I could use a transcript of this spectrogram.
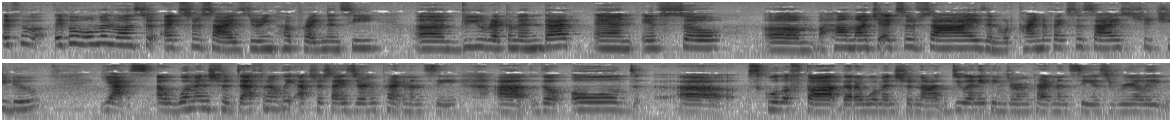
if a, if a woman wants to exercise during her pregnancy, um, do you recommend that? And if so, um, how much exercise and what kind of exercise should she do? Yes, a woman should definitely exercise during pregnancy. Uh, the old uh, school of thought that a woman should not do anything during pregnancy is really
